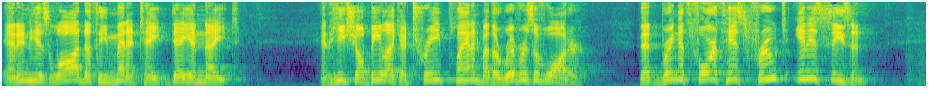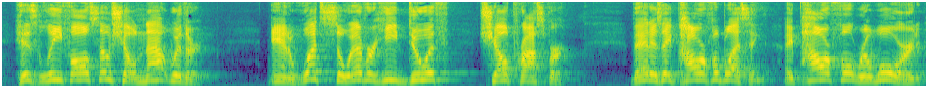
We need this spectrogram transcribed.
and in his law doth he meditate day and night. And he shall be like a tree planted by the rivers of water that bringeth forth his fruit in his season. His leaf also shall not wither, and whatsoever he doeth shall prosper. That is a powerful blessing, a powerful reward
